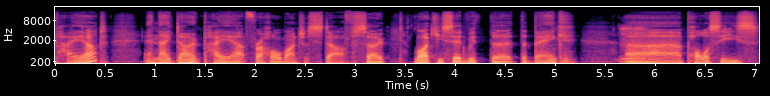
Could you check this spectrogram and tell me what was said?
payout and they don't pay out for a whole bunch of stuff. So like you said with the, the bank uh, policies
